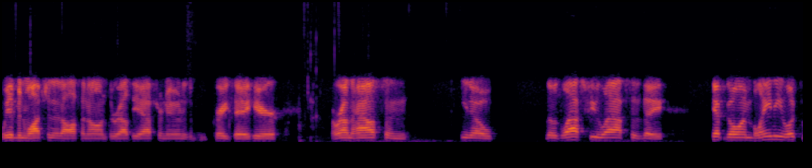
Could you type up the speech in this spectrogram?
we had been watching it off and on throughout the afternoon. It was a great day here around the house, and you know, those last few laps as they kept going, Blaney looked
